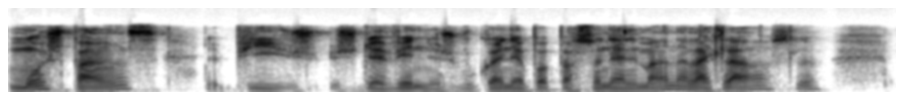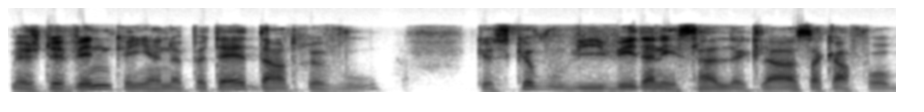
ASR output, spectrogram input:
Moi, je pense, puis je, devine, je vous connais pas personnellement dans la classe, mais je devine qu'il y en a peut-être d'entre vous que ce que vous vivez dans les salles de classe à Carrefour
